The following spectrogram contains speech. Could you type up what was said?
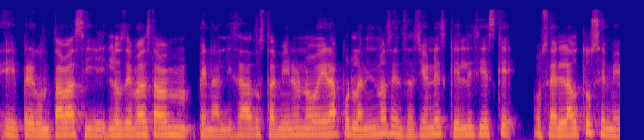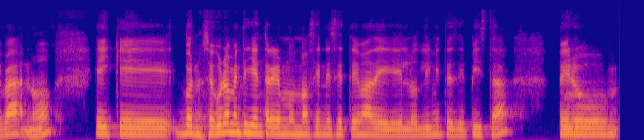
eh, preguntaba si los demás estaban penalizados también o no, era por las mismas sensaciones que él decía, es que, o sea, el auto se me va, ¿no? Y que, bueno, seguramente ya entraremos más en ese tema de los límites de pista, pero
